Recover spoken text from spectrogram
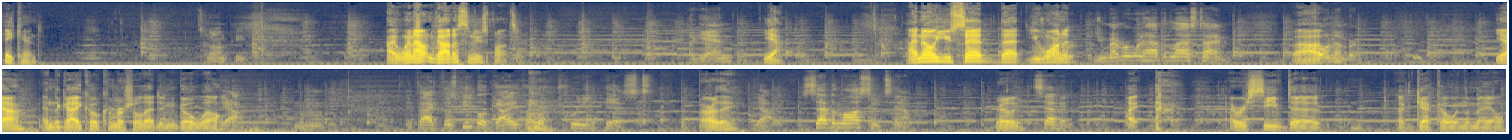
Hey, Kent. What's going on, Pete? I went out and got us a new sponsor. Again? Yeah. I know you said that you wanted. Do you remember what happened last time? Uh, Phone number. Yeah, and the Geico commercial that didn't go well. Yeah. In fact, those people at Geico are pretty pissed. Are they? Yeah. Seven lawsuits now. Really? Seven. I I received a a gecko in the mail.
